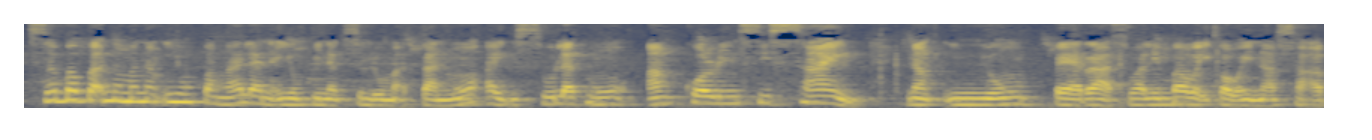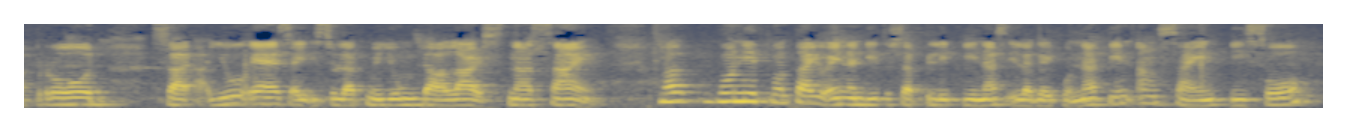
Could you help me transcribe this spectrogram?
Sa baba naman ng iyong pangalan na iyong pinagsulumatan mo ay isulat mo ang currency sign ng inyong pera. So halimbawa, ikaw ay nasa abroad, sa US ay isulat mo yung dollars na sign. Ngunit kung tayo ay nandito sa Pilipinas, ilagay po natin ang sign piso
